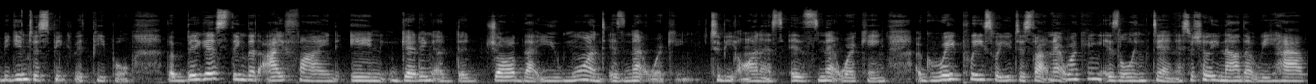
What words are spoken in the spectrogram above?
begin to speak with people, the biggest thing that I find in getting a, the job that you want is networking. To be honest, is networking. A great place for you to start networking is LinkedIn, especially now that we have,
